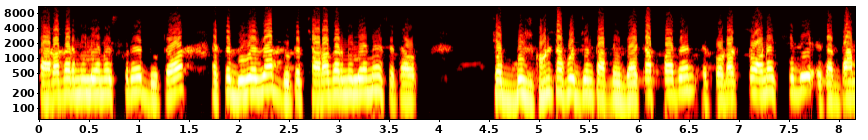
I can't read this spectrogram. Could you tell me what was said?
চার হাজার মিলিয়ামেস করে দুটা একটা দুই হাজার দুটা চার হাজার মিলিয়ামেস এটা চব্বিশ ঘণ্টা পর্যন্ত আপনি ব্যাকআপ পাবেন। এই প্রোডাক্টটা অনেক হেভি এটার দাম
